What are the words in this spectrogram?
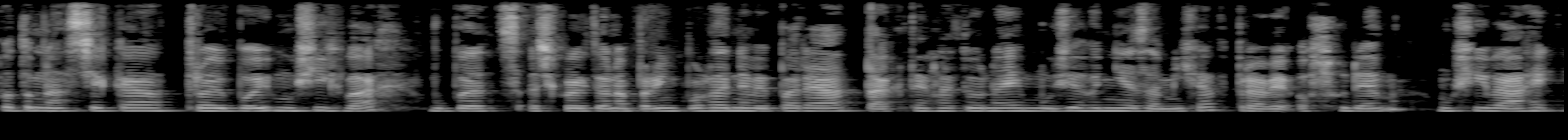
Potom nás čeká trojboj muších vach. Vůbec, ačkoliv to na první pohled nevypadá, tak tenhle turnaj může hodně zamíchat právě osudem muší váhy.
